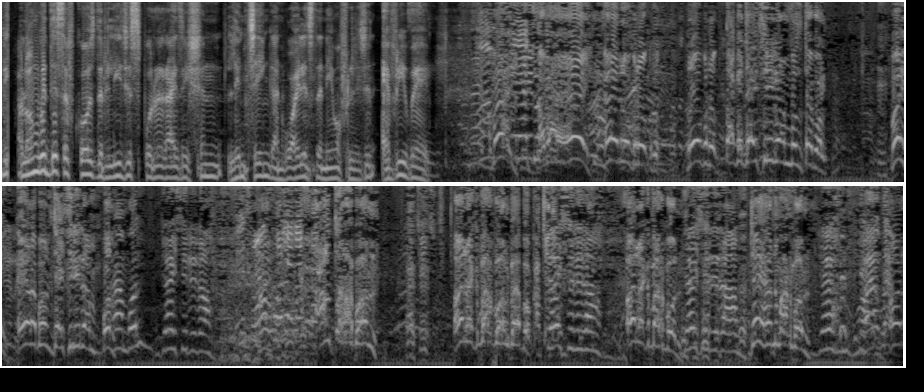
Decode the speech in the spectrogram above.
know. Along with this, of course, the religious polarization, lynching, and violence in the name of religion everywhere. রোগ রোগ। তাকে জয় শ্রীরাম বলতে বল। ভাই এরা বল জয় শ্রীরাম বল। বল। জয় শ্রীরাম। আর তোরা বল। আর একবার বল ব্যাপক। জয় শ্রীরাম। আর একবার বল। জয় শ্রীরাম। জয় হনুমান বল। জয় হনুমান।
